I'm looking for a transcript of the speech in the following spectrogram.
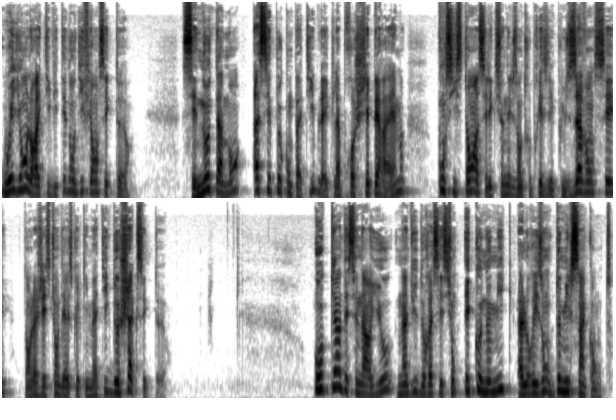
ou ayant leur activité dans différents secteurs. C'est notamment assez peu compatible avec l'approche chez PRAM consistant à sélectionner les entreprises les plus avancées dans la gestion des risques climatiques de chaque secteur. Aucun des scénarios n'induit de récession économique à l'horizon 2050.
